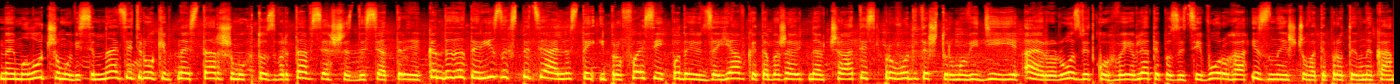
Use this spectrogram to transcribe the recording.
Наймолодшому 18 років, найстаршому, хто звертався, 63. Кандидати різних спеціальностей і професій подають заявки та бажають навчатись, проводити штурмові дії, аеророзвідку, виявляти позиції ворога і знищувати противника.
